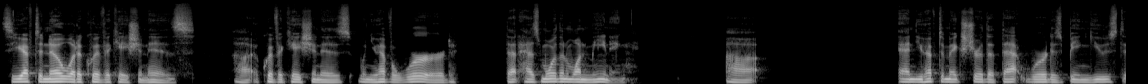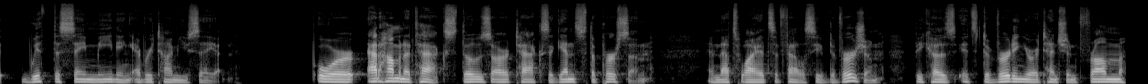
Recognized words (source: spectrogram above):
So, you have to know what equivocation is. Uh, equivocation is when you have a word that has more than one meaning. Uh, and you have to make sure that that word is being used with the same meaning every time you say it. Or ad hominem attacks, those are attacks against the person. And that's why it's a fallacy of diversion, because it's diverting your attention from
